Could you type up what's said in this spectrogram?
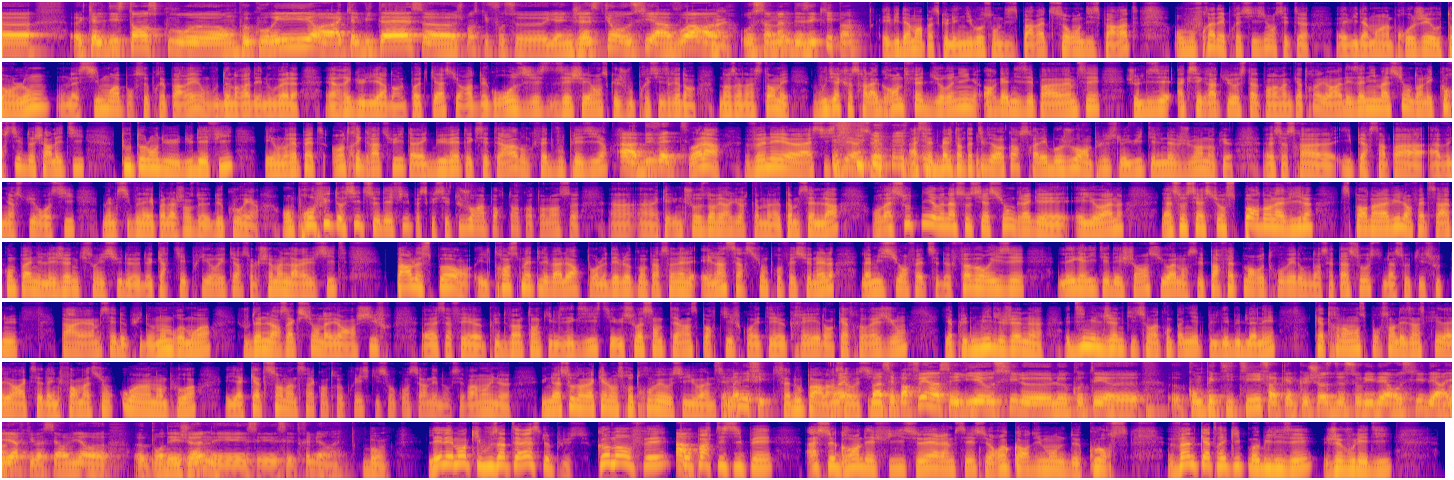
quelle distance court, on peut courir, à quelle vitesse. je pense qu'il faut se, il y a une gestion aussi à avoir Ouais. au sein même des équipes. Hein. Évidemment, parce que les niveaux sont disparates, seront disparates. On vous fera des précisions. C'est euh, évidemment un projet au temps long. On a six mois pour se préparer. On vous donnera des nouvelles euh, régulières dans le podcast. Il y aura de grosses échéances que je vous préciserai dans, dans un instant. Mais vous dire que ce sera la grande fête du running organisée par RMC. Je le disais, accès gratuit au stade pendant 24 heures. Il y aura des animations dans les coursifs de Charletti tout au long du, du défi. Et on le répète, entrée gratuite avec buvette, etc. Donc faites-vous plaisir. Ah, buvette. Voilà, venez euh, assister à, ce- à cette belle tentative de record. Sera les beaux jours en plus le 8 et le 9 juin. Donc euh, euh, ce sera euh, hyper sympa à, venir suivre aussi, même si vous n'avez pas la chance de, courir. On profite aussi de ce défi parce que c'est toujours important quand on lance un- un- une chose d'envergure comme, comme celle-là. On va soutenir une association, Greg et, Johan, l'association Sport dans la ville. Sport dans la ville, en fait, ça accompagne les jeunes qui sont issus de quartiers prioritaires sur le chemin de la réussite. Par le sport, ils transmettent les valeurs pour le développement personnel et l'insertion professionnelle. La mission, en fait, c'est de favoriser l'égalité des chances. Johan, on s'est parfaitement retrouvé dans cet asso. C'est une asso qui est soutenue par RMC depuis de nombreux mois. Je vous donne leurs actions d'ailleurs en chiffres. Euh, ça fait euh, plus de 20 ans qu'ils existent. Il y a eu 60 terrains sportifs qui ont été euh, créés dans quatre régions. Il y a plus de 1000 jeunes, euh, 10 000 jeunes qui sont accompagnés depuis le début de l'année. 91% des inscrits d'ailleurs accèdent à une formation ou à un emploi. Et il y a 425 entreprises qui sont concernées. Donc c'est vraiment une, une asso dans laquelle on se retrouvait aussi, Johan. C'est magnifique. Ça nous parle, hein, Ouais. ça aussi. Bah, c'est parfait, hein, c'est lié aussi le, le côté euh, compétitif à quelque chose de solidaire aussi derrière qui va servir euh, pour des jeunes et c'est très bien. Ouais. Bon, l'élément qui vous intéresse le plus, comment on fait Ah. pour participer à ce grand défi, ce RMC, ce record du monde de course? 24 équipes mobilisées, je vous l'ai dit.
